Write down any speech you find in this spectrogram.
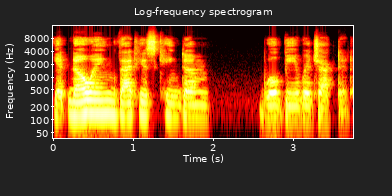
yet knowing that his kingdom will be rejected.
